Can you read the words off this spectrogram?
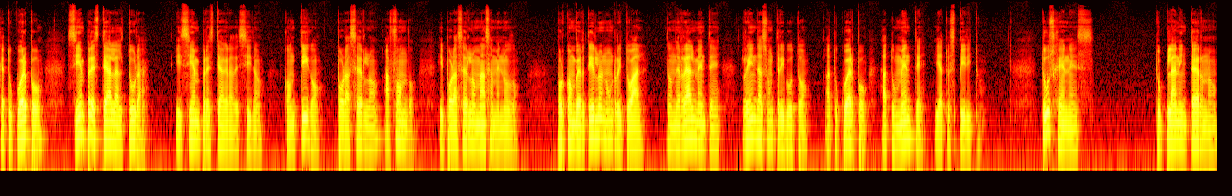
que tu cuerpo siempre esté a la altura y siempre esté agradecido contigo por hacerlo a fondo y por hacerlo más a menudo, por convertirlo en un ritual donde realmente rindas un tributo a tu cuerpo, a tu mente y a tu espíritu. Tus genes, tu plan interno,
